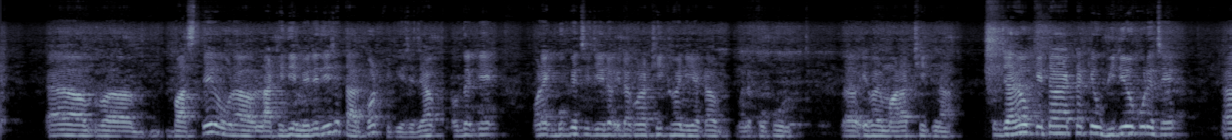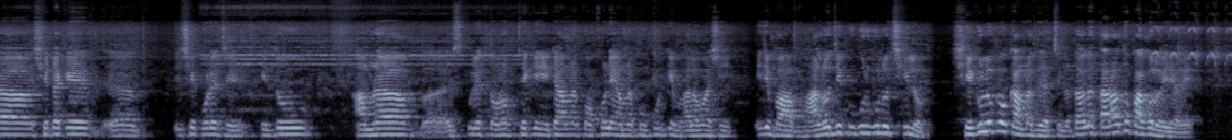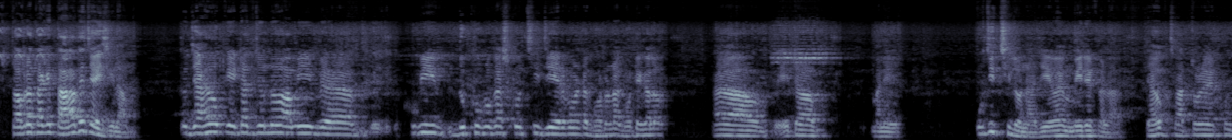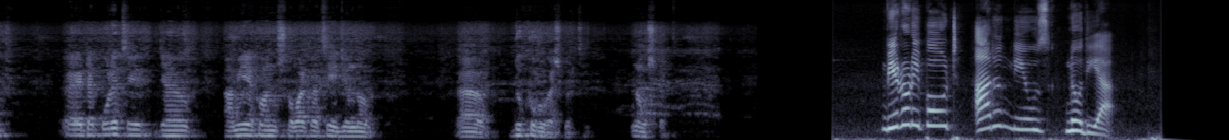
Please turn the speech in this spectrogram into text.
বাঁচতে ওরা লাঠি দিয়ে মেরে দিয়েছে, তারপর পিটিয়েছে যা ওদেরকে অনেক বকেছি যে এটা এটা করা ঠিক হয়নি একটা মানে কুকুর এভাবে মারা ঠিক না। তো যাই হোক, এটা একটা কেউ ভিডিও করেছে সেটাকে ইসে করেছে। কিন্তু আমরা স্কুলের তরফ থেকে এটা আমরা কখনোই আমরা কুকুরকে ভালোবাসি। এই যে ভালো যে কুকুরগুলো ছিল, সেগুলোকেও কামড়াতে যাচ্ছিল। তাহলে তারাও তো পাগল হয়ে যাবে। তো আমরা তাকে তাড়াতে চাইছিলাম। তো যাই হোক, এটার জন্য আমি খুবই দুঃখ প্রকাশ করছি যে এরকম একটা ঘটনা ঘটে গেল। এটা মানে উচিত ছিল না যে এভাবে মেরে ফেলা। যাই হোক, ছাত্ররা এখন এটা করেছে। যাই হোক, আমি এখন সবার কাছে এই জন্য দুঃখ প্রকাশ করছি। নমস্কার। ব্যুরো রিপোর্ট, আরং নিউজ, নদিয়া।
